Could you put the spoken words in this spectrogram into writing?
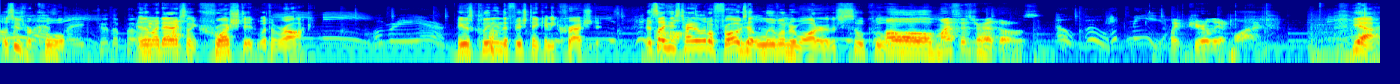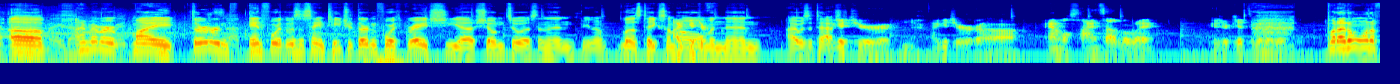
Those things were cool. the And then my dad accidentally crushed it with a rock. Over here. He was cleaning the fish tank and he crushed it. It's like these tiny little frogs that live underwater. They're so cool. Oh, my sister had those. Oh, pick me. Like purely aquatic. Yeah, uh, I remember my third and- and fourth. It was the same teacher, third and fourth grade. She uh, showed them to us, and then you know let us take some I home, your- and then I was attached. I attached. get your I get your uh, animal science out of the way. Because your kid's good at it. But I don't want to.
